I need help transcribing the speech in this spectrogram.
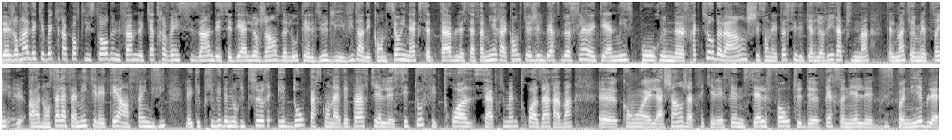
Le Journal de Québec rapporte l'histoire d'une femme de 86 ans décédée à l'urgence de l'Hôtel-Dieu de Lévis dans des conditions inacceptables. Sa famille raconte que Gilberte Gosselin a été admise pour une fracture de la hanche et son état s'est détérioré rapidement tellement qu'un médecin a annoncé à la famille qu'elle était en fin de vie. Elle a été privée de nourriture et d'eau parce qu'on avait peur qu'elle s'étouffe et trois, ça a pris même trois heures avant euh, qu'on euh, la change après qu'elle ait fait une selle faute de personnel disponible.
